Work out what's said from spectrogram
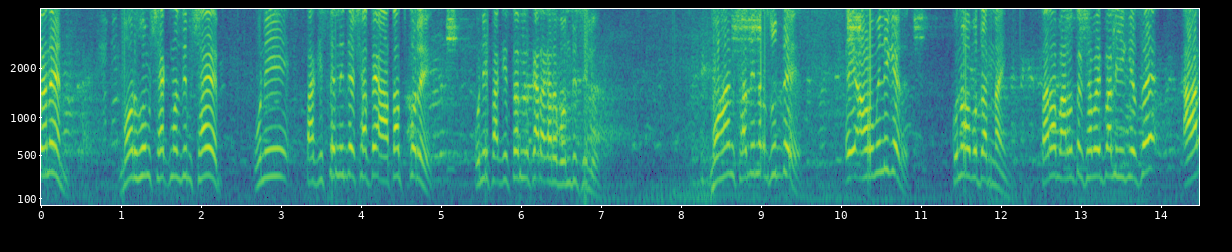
জানেন, মরহুম শেখ মুজিব সাহেব, উনি পাকিস্তানিদের সাথে আতাত করে উনি পাকিস্তানের কারাগারে বন্দী ছিল। মহান স্বাধীনতা যুদ্ধে এই আওয়ামী লীগের কোনো অবদান নাই। তারা ভারতে সবাই পালিয়ে গেছে আর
